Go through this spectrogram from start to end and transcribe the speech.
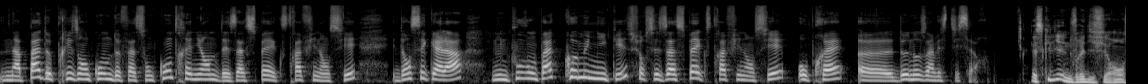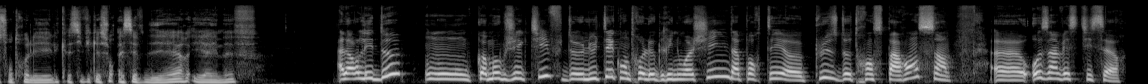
n'a pas de prise en compte de façon contraignante des aspects extra-financiers. Et dans ces cas-là, nous ne pouvons pas communiquer sur ces aspects extra-financiers auprès euh, de nos investisseurs. Est-ce qu'il y a une vraie différence entre les, classifications SFDR et AMF alors les deux ont comme objectif de lutter contre le greenwashing, d'apporter euh, plus de transparence euh, aux investisseurs.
